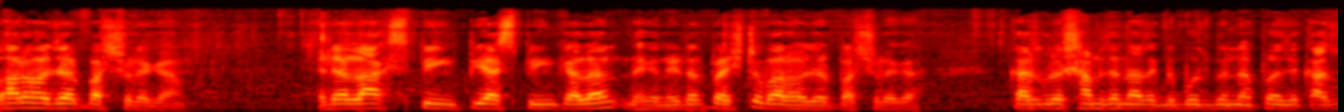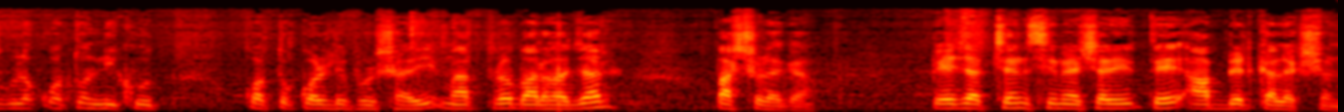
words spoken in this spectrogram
বারো হাজার পাঁচশো টাকা। এটা লাক্স পিঙ্ক পিয়াস পিঙ্ক কালার। দেখেন, এটার প্রাইসটা বারো হাজার পাঁচশো টাকা। কাজগুলো সামনে না থাকলে বুঝবেন না আপনারা যে কাজগুলো কত নিখুঁত, কত কোয়ালিটিফুল শাড়ি। মাত্র বারো হাজার পাঁচশো টাকা। পেয়ে যাচ্ছেন সিমের শাড়িতে আপডেট কালেকশন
